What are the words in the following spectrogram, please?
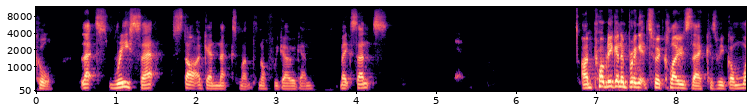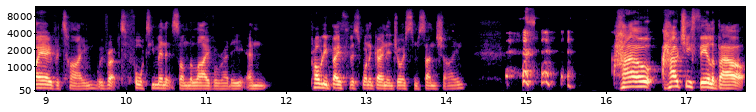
Cool. Let's reset, start again next month, and off we go again. Make sense? I'm probably going to bring it to a close there because we've gone way over time. We've up to 40 minutes on the live already, and probably both of us want to go and enjoy some sunshine. How how do you feel about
